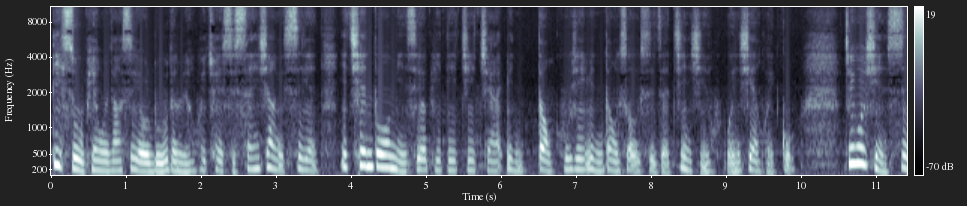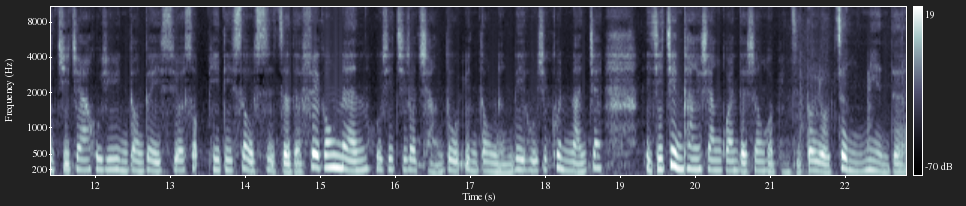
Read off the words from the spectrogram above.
第十五篇文章是由卢等人会萃取三项试验，一千多名 COPD 居家运动呼吸运动受试者进行文献回顾。结果显示，居家呼吸运动对 COPD 受试者的肺功能、呼吸肌肉强度、运动能力、呼吸困难健以及健康相关的生活品质都有正面的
